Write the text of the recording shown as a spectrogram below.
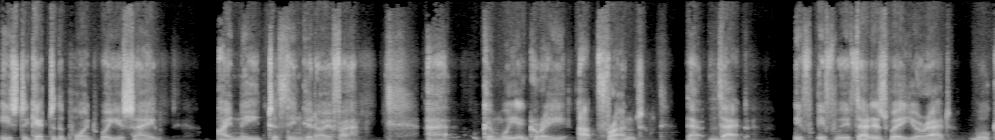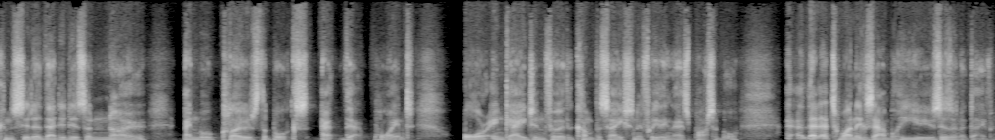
is to get to the point where you say, I need to think it over. Uh, can we agree up front that that if, if, if that is where you're at, we'll consider that it is a no and we'll close the books at that point or engage in further conversation if we think that's possible. Uh, that's one example he used, isn't it, David?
